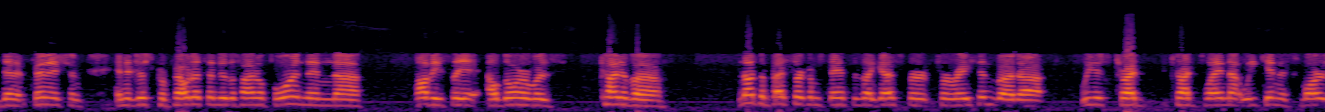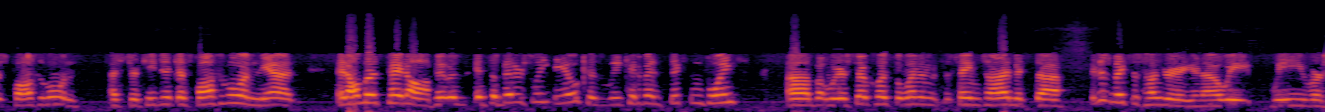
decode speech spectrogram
didn't finish, and and it just propelled us into the final four. And then uh, obviously Eldora was kind of a not the best circumstances, I guess, for for racing, but uh, we just tried tried playing that weekend as smart as possible and as strategic as possible. And yeah, it almost paid off. It was it's a bittersweet deal because we could have been six in points uh, but we were so close to winning at the same time. It's uh, it just makes us hungrier. You know, we we were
